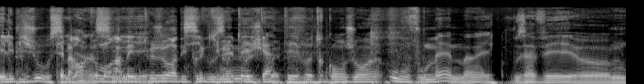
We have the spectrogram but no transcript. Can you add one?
et les bijoux aussi. C'est marrant hein, comme on ramène toujours à des si trucs qui vous aimez touchent, gâter votre conjoint ou vous-même hein, et que vous avez euh,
